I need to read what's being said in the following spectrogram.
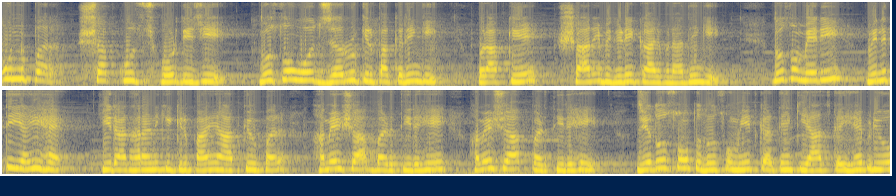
उन पर सब कुछ छोड़ दीजिए। दोस्तों, वो ज़रूर कृपा करेंगी और आपके सारे बिगड़े कार्य बना देंगे। दोस्तों, मेरी विनती यही है कि राधा रानी की कृपाएँ आपके ऊपर हमेशा बढ़ती रहे, हमेशा बढ़ती रहे। जी दोस्तों तो दोस्तों, उम्मीद करते हैं कि आज का यह वीडियो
